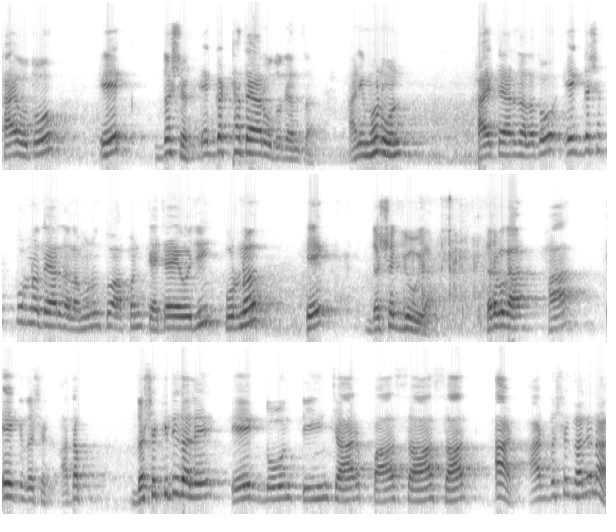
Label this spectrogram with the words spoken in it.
काय होतो? एक दशक. एक गठ्ठा तयार होतो त्यांचा. आणि म्हणून काय तयार झाला तो एक दशक पूर्ण तयार झाला म्हणून तो आपण त्याच्याऐवजी पूर्ण एक दशक घेऊया. तर बघा हा एक दशक. आता दशक किती झाले? एक दोन तीन चार पाच सहा सात आठ. आठ दशक झाले ना?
